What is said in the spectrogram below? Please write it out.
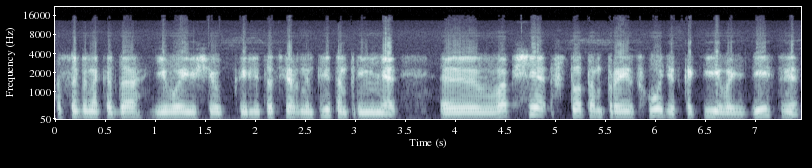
особенно когда его еще к литосферным плитам применять. Э, вообще, что там происходит, какие воздействия,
